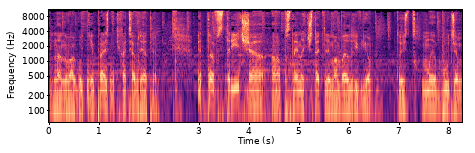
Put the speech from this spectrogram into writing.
на новогодние праздники, хотя вряд ли, это встреча постоянных читателей Mobile Review. То есть мы будем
